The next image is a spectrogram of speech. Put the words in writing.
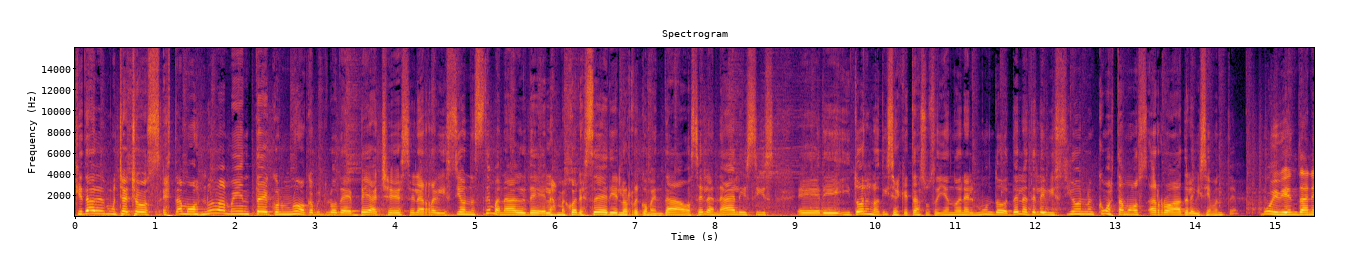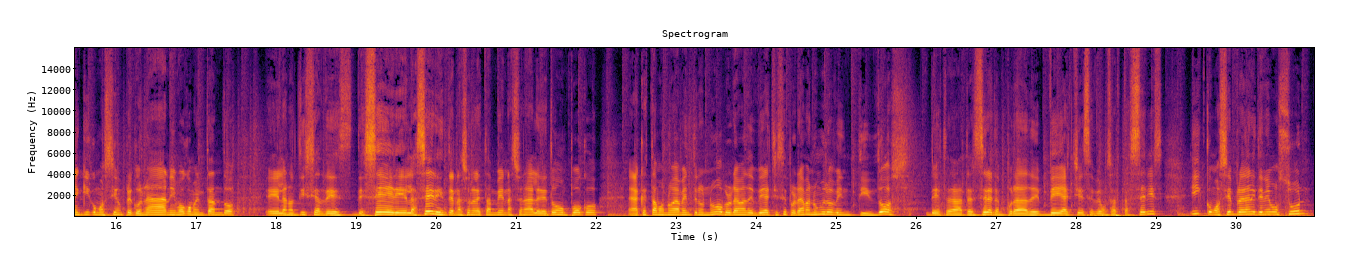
¿Qué tal muchachos? Estamos nuevamente con un nuevo capítulo de VHS, la revisión semanal de las mejores series, los recomendados, el análisis eh, y todas las noticias que están sucediendo en el mundo de la televisión. ¿Cómo estamos, arroba televisivamente? Muy bien, Dani, aquí como siempre con ánimo, comentando eh, las noticias de, de series, las series internacionales también, nacionales, de todo un poco. Acá estamos nuevamente en un nuevo programa de VHS, programa número 22 de esta tercera temporada de VHS, vemos hartas series. Y como siempre, Dani, tenemos un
